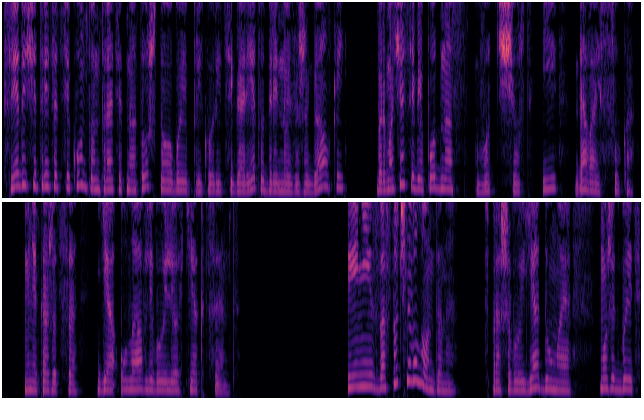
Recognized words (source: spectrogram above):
Следующие 30 секунд он тратит на то, чтобы прикурить сигарету дрянной зажигалкой, бормоча себе под нос «вот чёрт» и «давай, сука». Мне кажется, я улавливаю легкий акцент. «Ты не из Восточного Лондона?» — спрашиваю я, думая, может быть,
